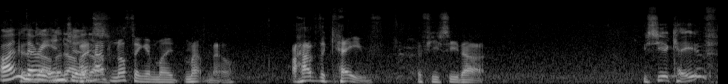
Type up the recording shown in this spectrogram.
I'm very down, they're down, I have nothing in my map now. I have the cave. If you see that, You see a cave?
